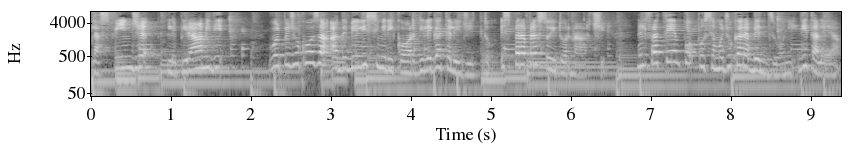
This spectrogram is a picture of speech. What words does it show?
la Sfinge, le piramidi. Volpe Giocosa ha dei bellissimi ricordi legati all'Egitto e spera presto di tornarci. Nel frattempo possiamo giocare a Belzoni di Talea.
